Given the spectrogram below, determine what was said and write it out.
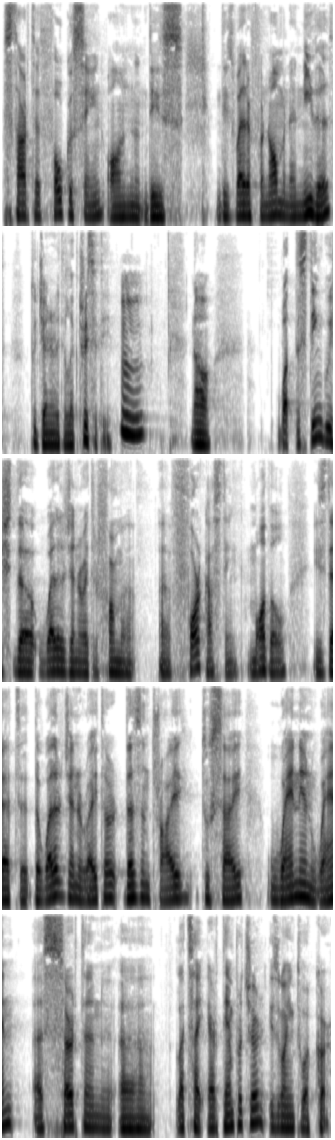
started focusing on these these weather phenomena needed to generate electricity. Mm. Now, what distinguished the weather generator from a, a forecasting model is that uh, the weather generator doesn't try to say when and when a certain, uh, let's say, air temperature is going to occur.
